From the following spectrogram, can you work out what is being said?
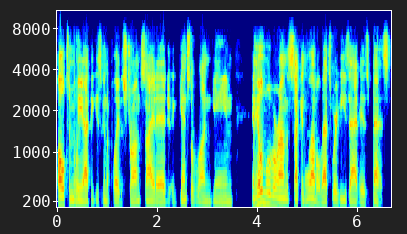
ultimately, I think he's going to play the strong side edge against the run game, and he'll move around the second level. That's where he's at his best.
